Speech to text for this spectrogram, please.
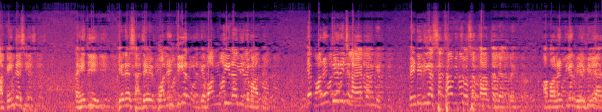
ਆ ਕਹਿੰਦੇ ਸੀ, ਅਸੀਂ ਜੀ, ਜਿਹੜੇ ਸਾਡੇ ਵਾਲੰਟੀਅਰ ਹੋਣਗੇ ਵਾਲੰਟੀਅਰਾਂ ਦੀ ਜਮਾਤ ਹੈ। ਇਹ ਵਾਲੰਟੀਅਰ ਹੀ ਚਲਾਇਆ ਕਰਨਗੇ। ਪਿੰਡ ਦੀਆਂ ਸੱਥਾਂ ਵਿੱਚੋਂ ਸਰਕਾਰ ਚੱਲਿਆ ਕਰੇ। ਆ ਵਾਲੰਟੀਅਰ ਵੇਖ ਹੀ ਲਿਆ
